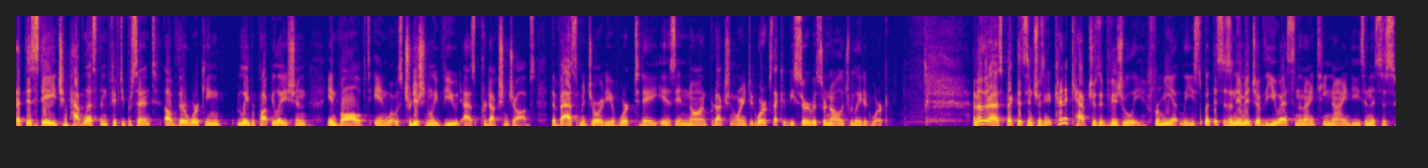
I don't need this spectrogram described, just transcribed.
at this stage have less than 50% of their working labor population involved in what was traditionally viewed as production jobs. The vast majority of work today is in non-production oriented works. That could be service or knowledge related work. Another aspect that's interesting, it kind of captures it visually, for me at least, but this is an image of the US in the 1990s, and this is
